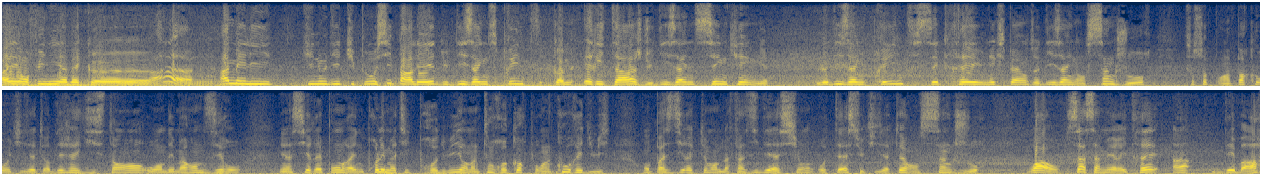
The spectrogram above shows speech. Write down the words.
Allez, on finit avec euh, ah, Amélie qui nous dit tu peux aussi parler du design sprint comme héritage du design thinking. Le design sprint, c'est créer une expérience de design en 5 jours, que ce soit pour un parcours utilisateur déjà existant ou en démarrant de zéro, et ainsi répondre à une problématique produit en un temps record pour un coût réduit. On passe directement de la phase d'idéation au test utilisateur en 5 jours. Waouh, ça, ça mériterait un débat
